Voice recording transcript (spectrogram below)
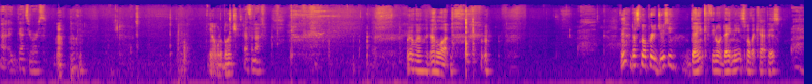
Uh, that's yours. Yeah, okay. You don't want a bunch? That's enough. Well, well, I got a lot. yeah, it does smell pretty juicy. Dank, if you know what dank means, it smells like cat piss. Oh,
